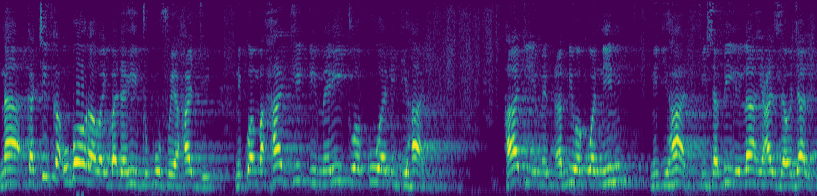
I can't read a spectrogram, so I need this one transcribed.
na katika ubora wa ibada hii tukufu ya haji ni kwamba haji imeitwa kuwa ni jihad. Haji imeambiwa kuwa nini? Ni jihad fi sabilillahi azza wa jalla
